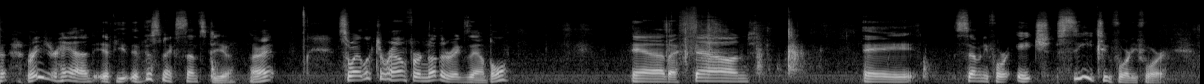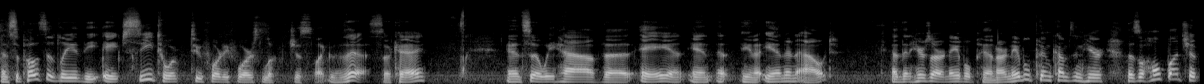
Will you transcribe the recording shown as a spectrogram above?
raise your hand if, you, if this makes sense to you. All right. So I looked around for another example and I found a 74HC244. And supposedly the HC244s look just like this, okay? And so we have uh, A and, and uh, you know in and out, and then here's our enable pin. Our enable pin comes in here. There's a whole bunch of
